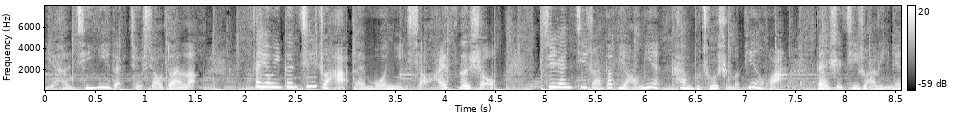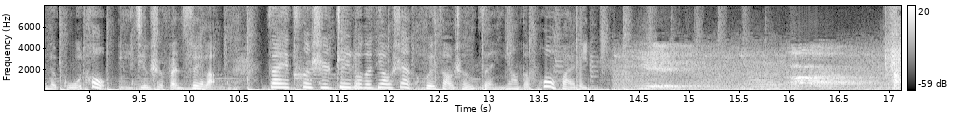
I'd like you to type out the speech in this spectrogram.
也很轻易的就削断了。再用一根鸡爪来模拟小孩子的手。虽然鸡爪的表面看不出什么变化，但是鸡爪里面的骨头已经是粉碎了。在测试坠落的吊扇会造成怎样的破坏力？一、二、三！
